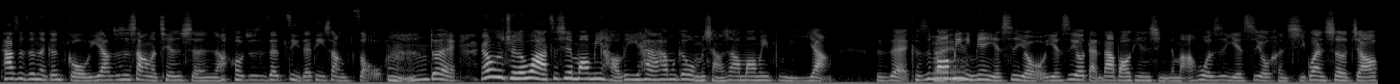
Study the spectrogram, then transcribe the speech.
它是真的跟狗一样，就是上了牵绳，然后就是在自己在地上走。嗯嗯。对，然后我就觉得哇，这些猫咪好厉害，它们跟我们想象的猫咪不一样，对不对？可是猫咪里面也是有，也是有胆大包天型的嘛，或者是也是有很习惯社交、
